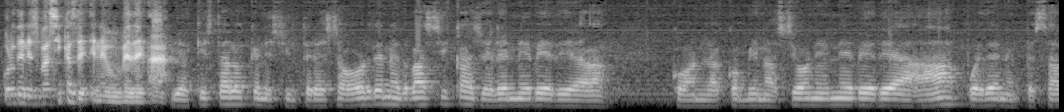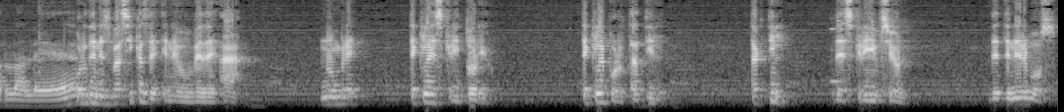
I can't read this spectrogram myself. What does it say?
Órdenes básicas de NVDA. Y aquí está lo que nos interesa, órdenes básicas del NVDA. Con la combinación NVDA pueden empezarlo a leer. Órdenes básicas de NVDA. Nombre. Tecla escritorio. Tecla portátil. Táctil. Descripción. Detener voz.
